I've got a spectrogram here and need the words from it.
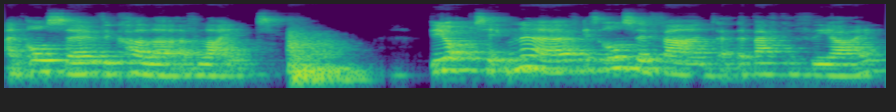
and also the colour of light. The optic nerve is also found at the back of the eye,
